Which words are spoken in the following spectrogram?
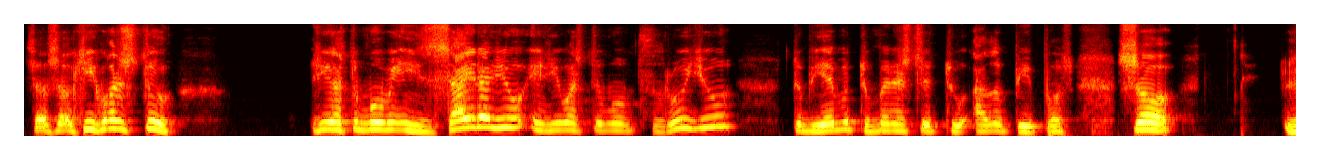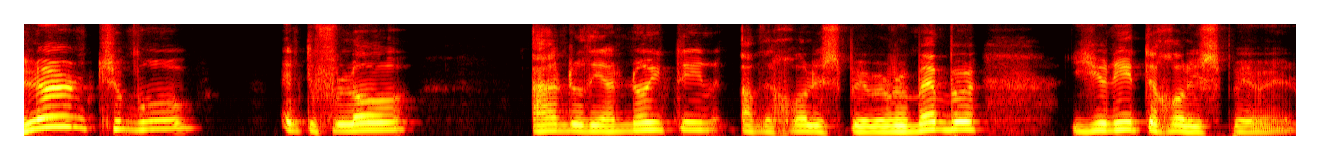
so so he wants to he has to move inside of you and he wants to move through you to be able to minister to other people. So learn to move and to flow under the anointing of the Holy Spirit. Remember, you need the Holy Spirit.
